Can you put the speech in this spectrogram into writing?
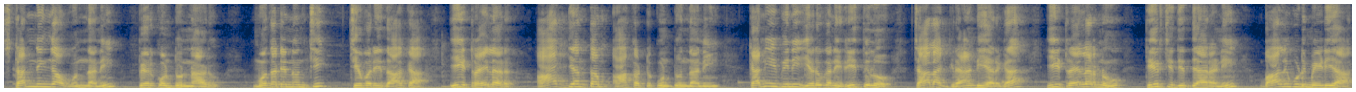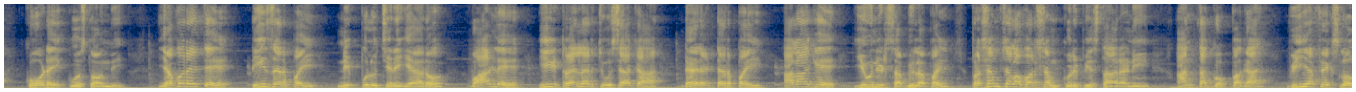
స్టన్నింగ్గా ఉందని పేర్కొంటున్నారు. మొదటి నుంచి చివరి దాకా ఈ ట్రైలర్ ఆద్యంతం ఆకట్టుకుంటుందని కని విని ఎరుగని రీతిలో చాలా గ్రాండియర్గా ఈ ట్రైలర్ను తీర్చిదిద్దారని బాలీవుడ్ మీడియా కోడై కూస్తోంది. ఎవరైతే టీజర్పై నిప్పులు చెరిగారో వాళ్ళే ఈ ట్రైలర్ చూశాక డైరెక్టర్పై అలాగే యూనిట్ సభ్యులపై ప్రశంసల వర్షం కురిపిస్తారని అంత గొప్పగా విఎఫ్ఎక్స్లో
